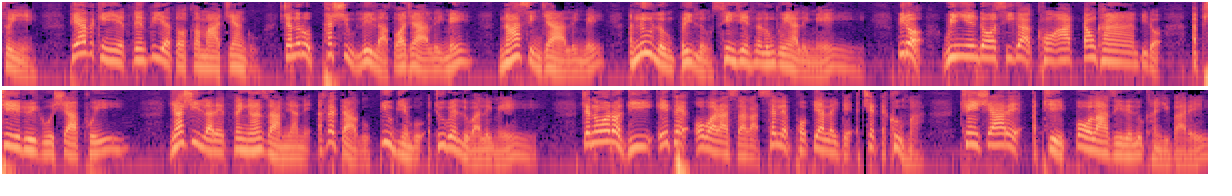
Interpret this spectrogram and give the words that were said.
ဆိုရင်ဘုရားသခင်ရဲ့သင်သိရသောသမာကျမ်းကိုကျွန်တော်တို့ဖတ်ရှုလေ့လာသွားကြရလိမ့်မယ် နားဆင်ကြရလိမ့်မယ်အနုလုံပရိလုံဆင်ခြင်နှလုံးသွင်းရလိမ့်မယ်ပြီးတော့ဝိညာဉ်တော်စီကခွန်အားတောင်းခံပြီးတော့အဖြေတွေကိုရှာဖွေရရှိလာတဲ့သင်ခန်းစာများနဲ့အသက်တာကိုပြုပြင်ဖို့အထူးပဲလိုပါလိမ့်မယ်ကျွန်တော်ကတော့ဒီအေဖက်ဩဝါဒစာကဆက်လက်ဖော်ပြလိုက်တဲ့အချက်တစ်ခုမှာထင်ရှားတဲ့အဖြေပေါ်လာစေတယ်လို့ခံယူပါတယ်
